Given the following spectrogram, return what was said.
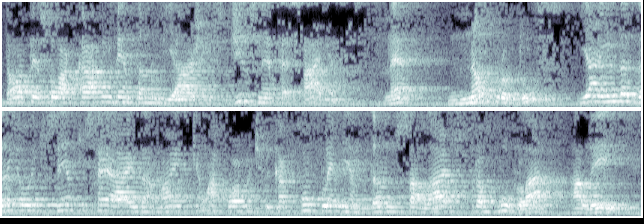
Então a pessoa acaba inventando viagens desnecessárias, né? Não produz e ainda ganha 800 reais a mais, que é uma forma de ficar complementando salários para burlar a lei.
